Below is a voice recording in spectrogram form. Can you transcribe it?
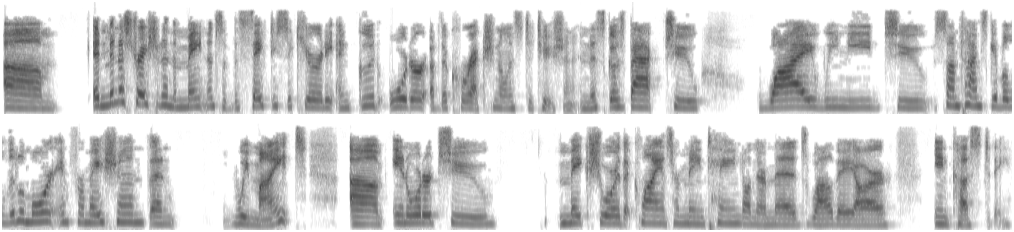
Um, administration and the maintenance of the safety security and good order of the correctional institution. And this goes back to why we need to sometimes give a little more information than we might um, in order to make sure that clients are maintained on their meds while they are in custody.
